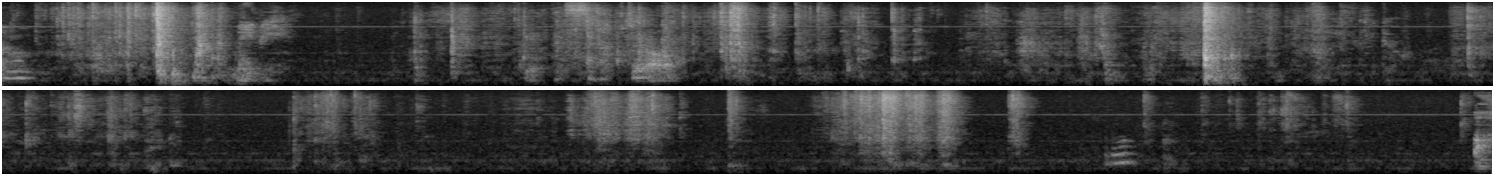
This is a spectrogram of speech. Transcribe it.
Oh. Maybe. Get this after all. Oh,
